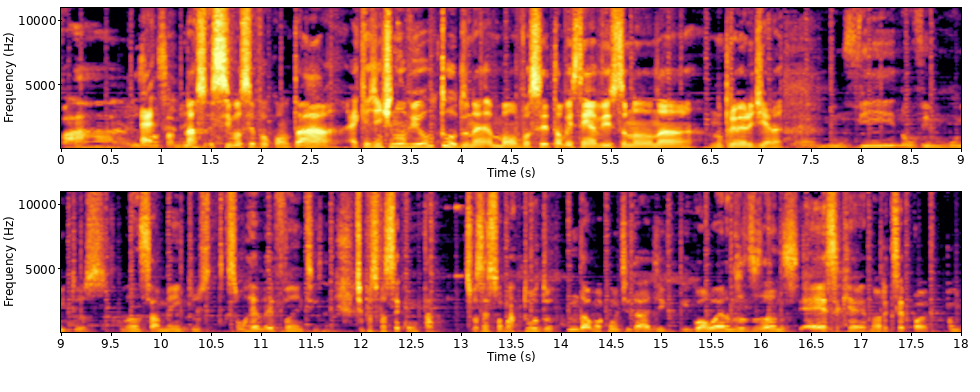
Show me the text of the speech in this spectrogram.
vários É, lançamentos. se você for contar, é que a gente não viu tudo, né? Bom, você talvez tenha visto no, na- no primeiro dia, né? É, não vi, não vi muitos lançamentos que são relevantes, né? Tipo, se você contar, se você somar tudo, não dá uma quantidade igual era nos outros anos. É essa que é, na hora que você põe. põe-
